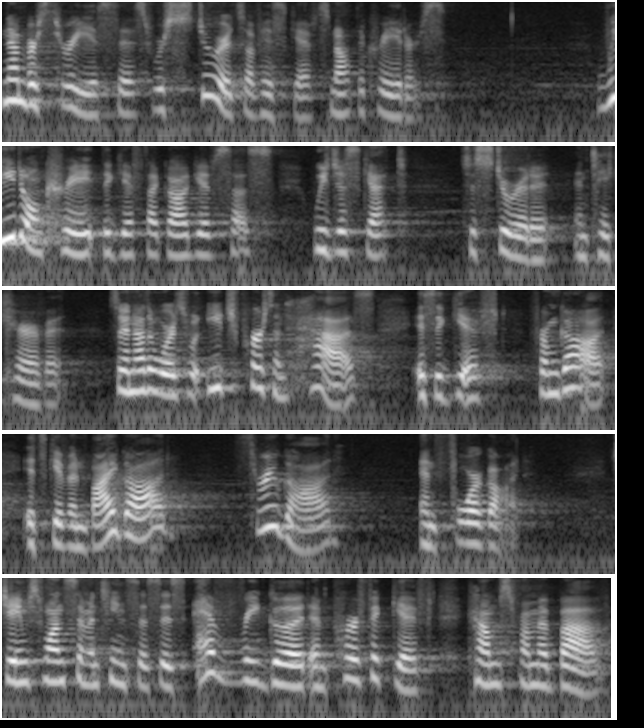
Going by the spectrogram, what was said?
Number three is this we're stewards of His gifts, not the creators. We don't create the gift that God gives us, we just get to steward it and take care of it. So, in other words, what each person has is a gift from God. It's given by God, through God, and for God. James 1:17 says this, every good and perfect gift comes from above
